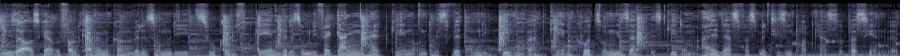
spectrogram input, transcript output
In dieser Ausgabe von Kaffee mit Con wird es um die Zukunft gehen, wird es um die Vergangenheit gehen und es wird um die Gegenwart gehen. Kurzum gesagt, es geht um all das, was mit diesem Podcast so passieren wird.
